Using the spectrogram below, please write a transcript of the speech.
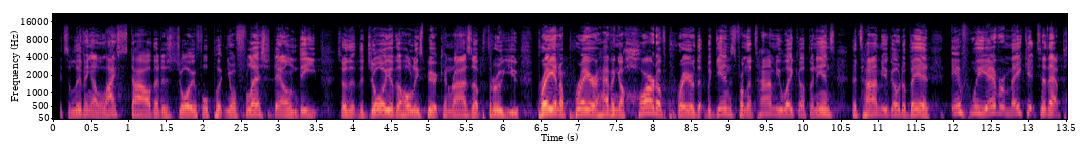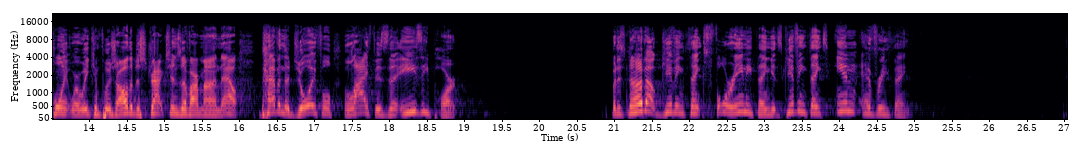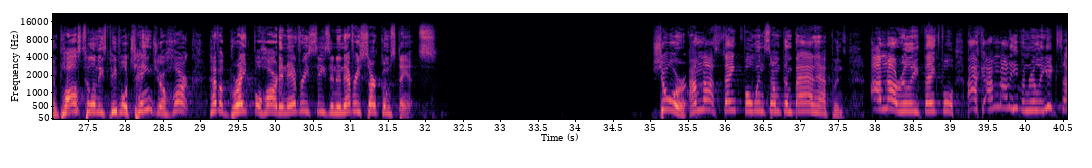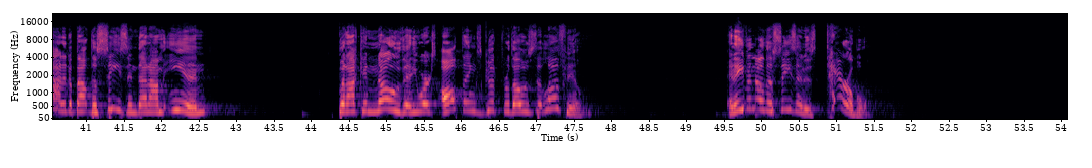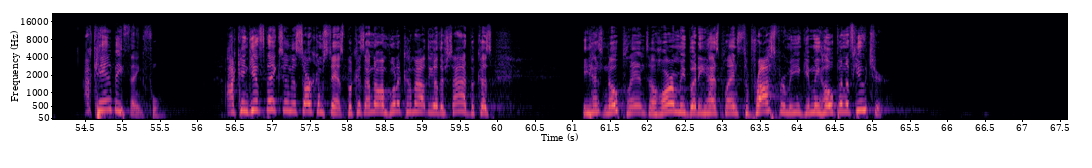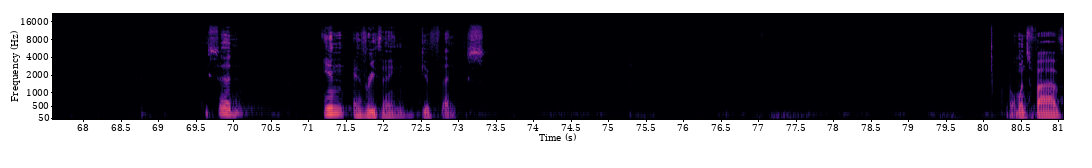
It's living a lifestyle that is joyful, putting your flesh down deep so that the joy of the Holy Spirit can rise up through you. Praying a prayer, having a heart of prayer that begins from the time you wake up and ends the time you go to bed. If we ever make it to that point where we can push all the distractions of our mind out, having the joyful life is the easy part. But it's not about giving thanks for anything, it's giving thanks in everything. And Paul's telling these people change your heart, have a grateful heart in every season, in every circumstance. Sure, I'm not thankful when something bad happens. I'm not really thankful. I, am not even really excited about the season that I'm in. But I can know that He works all things good for those that love Him. And even though the season is terrible, I can be thankful. I can give thanks in the circumstance because I know I'm going to come out the other side because He has no plan to harm me, but He has plans to prosper me and give me hope in a future. He said, In everything, give thanks. Romans 5,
